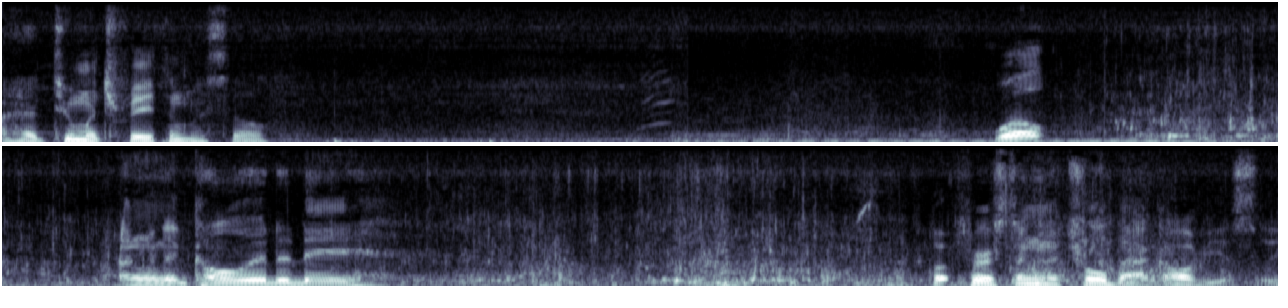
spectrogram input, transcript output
I had too much faith in myself. Well, I'm gonna call it a day. But first, I'm gonna troll back, obviously.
